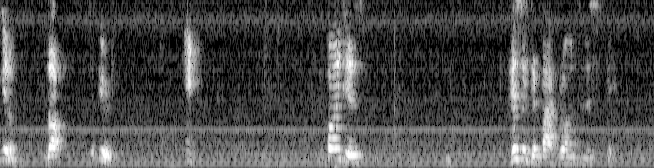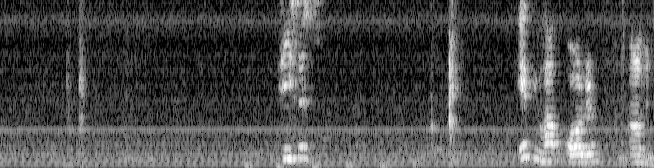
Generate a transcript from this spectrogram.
You know, Locke was a Puritan. The point is, this is the background to this play. Thesis, if you have order and harmony,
